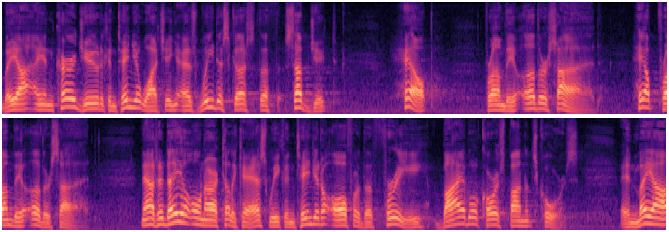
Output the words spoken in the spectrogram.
May I encourage you to continue watching as we discuss the th- subject help from the other side. Help from the other side. Now, today on our telecast, we continue to offer the free Bible correspondence course. And may I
